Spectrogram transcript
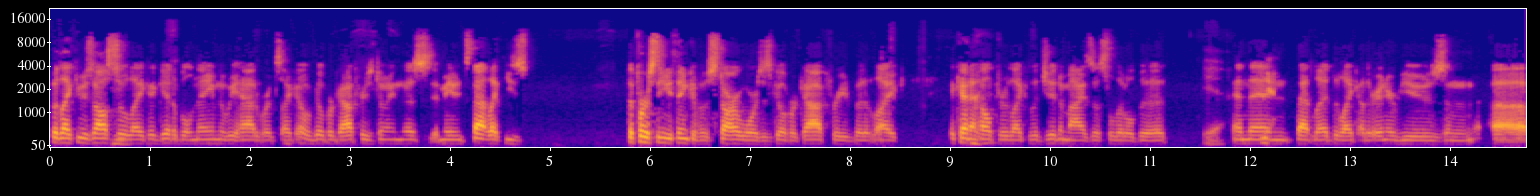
but like he was also Hmm. like a gettable name that we had where it's like, oh, Gilbert Gottfried's doing this. I mean, it's not like he's the first thing you think of of Star Wars is Gilbert Gottfried, but it like it kind of Right. helped her like legitimize us a little bit. Yeah. and then that led to like other interviews and uh,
